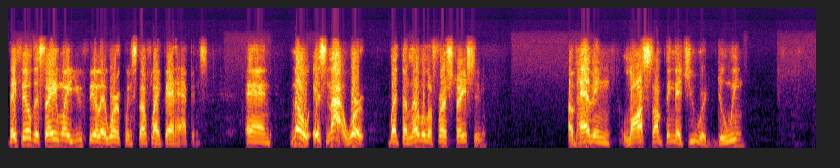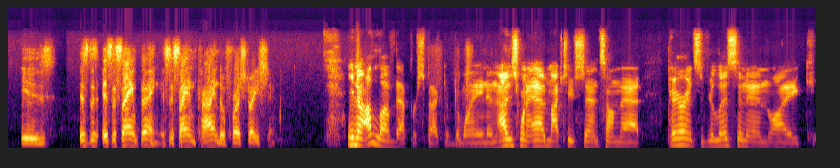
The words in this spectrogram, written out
They feel the same way you feel at work when stuff like that happens. And no, it's not work, but the level of frustration of having lost something that you were doing is is the, it's the same thing. It's the same kind of frustration. You know, I love that perspective, Dwayne, and I just want to add my two cents on that. parents, if you're listening, like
